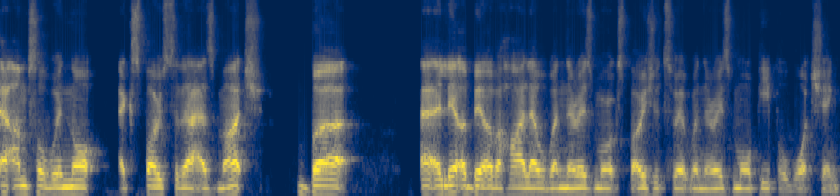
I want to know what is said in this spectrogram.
at UMSL, we're not exposed to that as much, but at a little bit of a high level, when there is more exposure to it, when there is more people watching,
